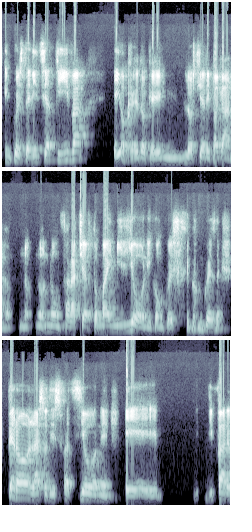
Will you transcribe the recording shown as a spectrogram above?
in questa iniziativa e io credo che lo stia ripagando, no, no, non farà certo mai milioni con queste, con però la soddisfazione e di fare,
